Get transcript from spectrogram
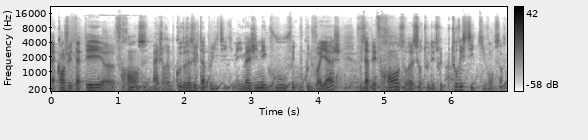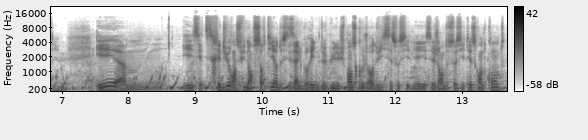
Bah, quand je vais taper euh, France, bah, j'aurai beaucoup de résultats politiques. Mais imaginez que vous, faites beaucoup de voyages, vous tapez France, vous aurez surtout des trucs touristiques qui vont sortir. Et, euh, et c'est très dur ensuite d'en sortir de ces algorithmes de bulles. Et je pense qu'aujourd'hui, ces, ces genres de sociétés se rendent compte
